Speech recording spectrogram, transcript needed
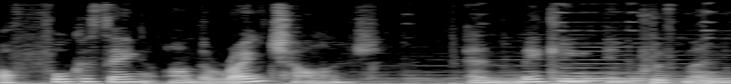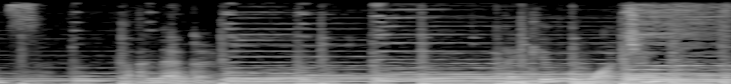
of focusing on the right challenge and making improvements that matter. Thank you for watching.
